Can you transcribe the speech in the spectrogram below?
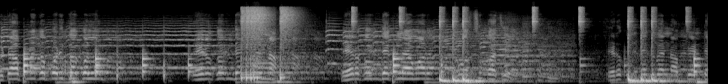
ওটা আপনাকে পরীক্ষা করলাম। এরকম দেখবেন না। এরকম দেখলে আমার অসুখ আছে। এরকম দেখবেন না পেট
